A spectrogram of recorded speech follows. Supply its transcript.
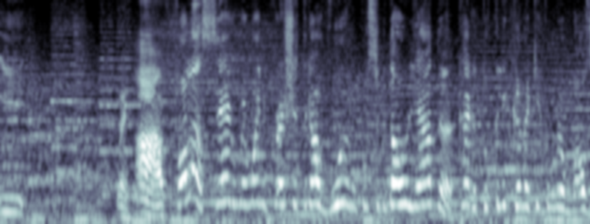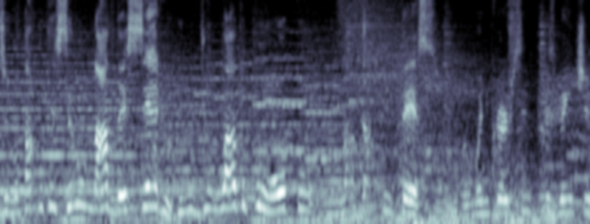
e Ué. Ah, fala sério, meu Minecraft travou, eu não consigo dar uma olhada. Cara, eu tô clicando aqui com o meu mouse e não tá acontecendo nada, é sério. De um lado pro outro, nada acontece o Minecraft simplesmente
